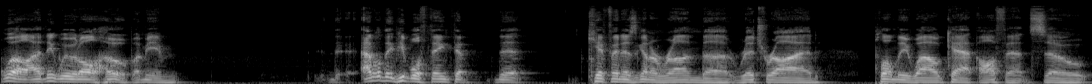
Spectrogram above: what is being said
Well, I think we would all hope. I mean, I don't think people think that that Kiffin is going to run the Rich Rod Plumlee Wildcat offense. So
